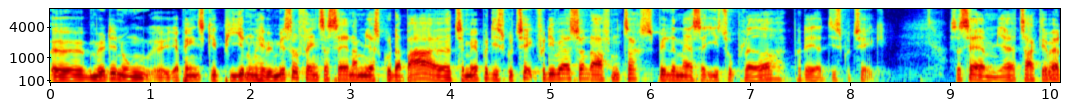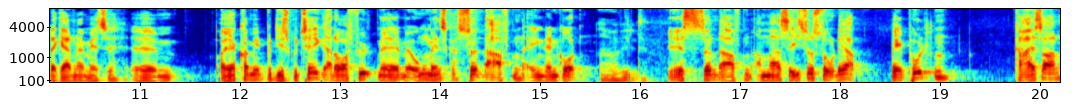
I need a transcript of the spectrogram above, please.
øh, mødte nogle øh, japanske piger, nogle heavy metal fans, og sagde, at jeg skulle da bare øh, tage med på diskotek, fordi hver søndag aften, så spillede masser Ito plader på det her diskotek. Så sagde jeg, ja tak, det vil jeg da gerne være med til. Øhm, og jeg kom ind på diskotek, og der var fyldt med, med unge mennesker søndag aften af en eller anden grund. Det var vildt. Yes, søndag aften. Og Masa Iso stod der bag pulten, kejseren,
